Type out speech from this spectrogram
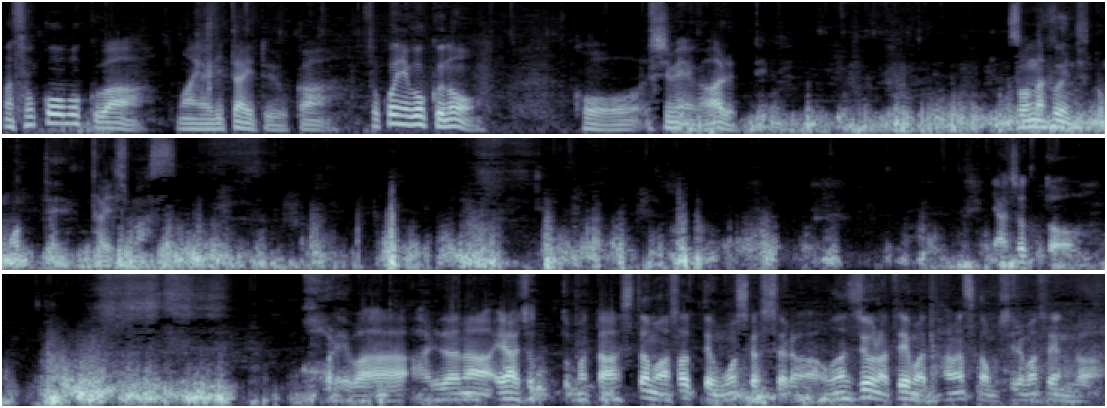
あ、そこを僕は、まあ、やりたいというか、そこに僕の、こう、使命があるっていう、そんな風にちょっと思ってたりします。いや、ちょっと、これは、あれだな。いや、ちょっとまた明日も明後日ももしかしたら同じようなテーマで話すかもしれませんが、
